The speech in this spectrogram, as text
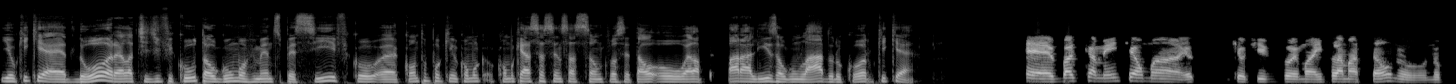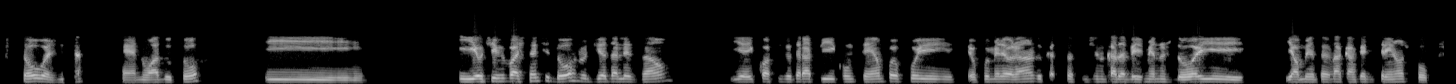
E o que, que é? É dor? Ela te dificulta algum movimento específico? É, conta um pouquinho como, como que é essa sensação que você tá, ou ela paralisa algum lado do corpo? O que, que é? É, basicamente é uma eu, que eu tive foi uma inflamação no, no psoas, né? É, no adutor e e eu tive bastante dor no dia da lesão e aí com a fisioterapia e com o tempo eu fui eu fui melhorando, estou sentindo cada vez menos dor e, e aumentando a carga de treino aos poucos.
